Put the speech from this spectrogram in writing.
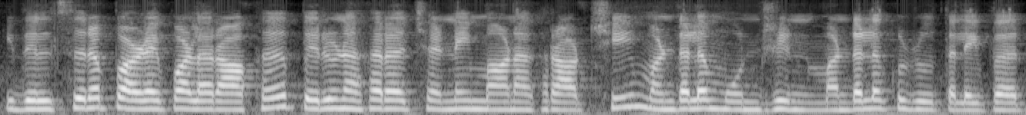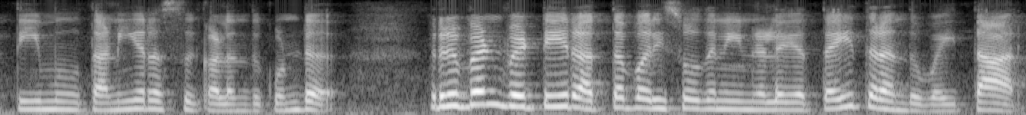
இதில் சிறப்பு அழைப்பாளராக பெருநகர சென்னை மாநகராட்சி மண்டலம் ஒன்றின் மண்டலக்குழு தலைவர் திமு தனியரசு கலந்து கொண்டு ரிப்பன் வெட்டி ரத்த பரிசோதனை நிலையத்தை திறந்து வைத்தார்.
